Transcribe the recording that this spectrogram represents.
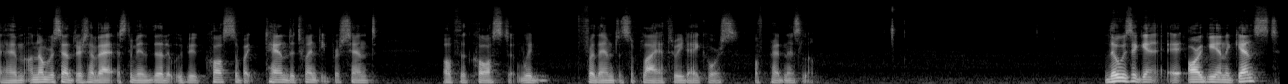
um, a number of centres have estimated that it would be cost about 10 to 20% of the cost would, for them to supply a three day course of prednisolone. Those again, eh, arguing against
